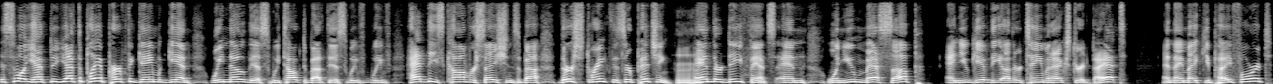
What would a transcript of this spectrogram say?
this is what you have to you have to play a perfect game again. We know this. We talked about this. We've we've had these conversations about their strength is their pitching mm-hmm. and their defense. And when you mess up and you give the other team an extra at bat and they make you pay for it,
